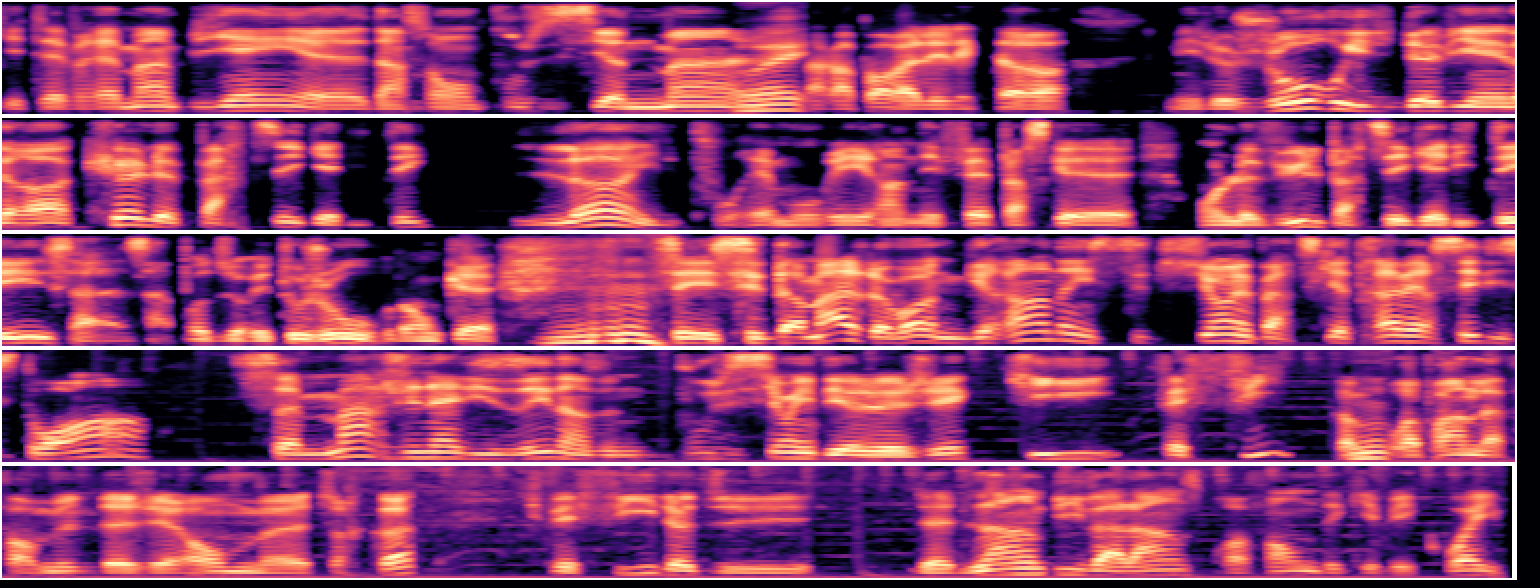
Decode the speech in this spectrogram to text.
qui était vraiment bien euh, dans son positionnement euh, Ouais. par rapport à l'électorat. Mais le jour où il deviendra que le Parti égalité, là, il pourrait mourir en effet, parce que on l'a vu, le Parti égalité, ça n'a pas duré toujours. Donc, euh, c'est c'est dommage de voir une grande institution, un parti qui a traversé l'histoire, se marginaliser dans une position idéologique qui fait fi, comme Mm. pour reprendre la formule de Jérôme euh, Turcotte, qui fait fi là, du, de l'ambivalence profonde des Québécois. Il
